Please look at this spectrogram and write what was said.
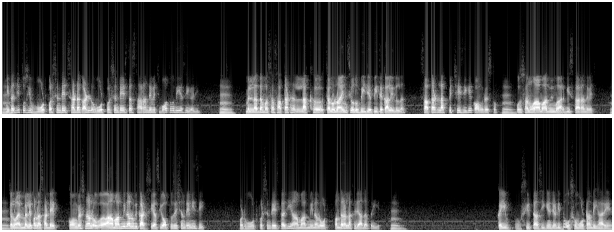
ਨਹੀਂ ਤਾਂ ਜੀ ਤੁਸੀਂ ਵੋਟ ਪਰਸੈਂਟੇਜ ਸਾਡਾ ਕੱਢ ਲਓ। ਵੋਟ ਪਰਸੈਂਟੇਜ ਤਾਂ 17 ਦੇ ਵਿੱਚ ਬਹੁਤ ਵਧੀਆ ਸੀਗਾ ਜੀ। ਹੂੰ। ਮੈਨੂੰ ਲੱਗਦਾ ਮਸਾ 7-8 ਲੱਖ ਚਲੋ ਲਾਈਨ ਸੀ ਉਦੋਂ ਬੀਜੇਪੀ ਤੇ ਅਕਾਲੀ ਦਲ ਦਾ। 7-8 ਲੱਖ ਪਿੱਛੇ ਸੀਗੇ ਕਾਂਗਰਸ ਤੋਂ। ਉਹ ਸਾਨੂੰ ਆਮ ਆਦਮੀ ਮਾਰ ਗਈ 17 ਦੇ ਵਿੱਚ। ਚਲੋ ਐਮਐਲਏ ਭਲਾ ਸਾਡੇ ਕਾਂਗਰਸ ਨਾਲ ਆਮ ਆਦਮੀ ਨਾਲੋਂ ਵੀ ਘੱਟ ਸੀ ਅਸੀਂ ਆਪੋਜੀਸ਼ਨ ਤੇ ਨਹੀਂ ਸੀ। ਬਟ ਵੋਟ ਪਰਸੈਂਟੇਜ ਤਾਂ ਜੀ ਆਮ ਆਦਮੀ ਨਾਲੋਂ 15 ਲੱਖ ਜ਼ਿਆਦਾ ਪਈ ਹੈ। ਹੂੰ। ਕਈ ਸੀਟਾਂ ਸੀਗੀਆਂ ਜਿਹੜੀ 200 ਵੋਟਾਂ ਦੀ ਹਾਰੇ ਆ।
